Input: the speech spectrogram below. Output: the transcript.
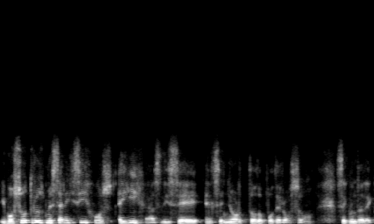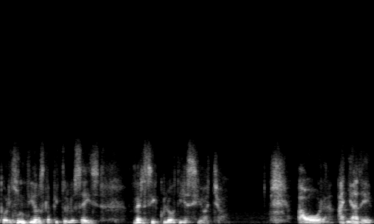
y vosotros me seréis hijos e hijas, dice el Señor Todopoderoso. Segundo de Corintios capítulo 6, versículo 18. Ahora, añade,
